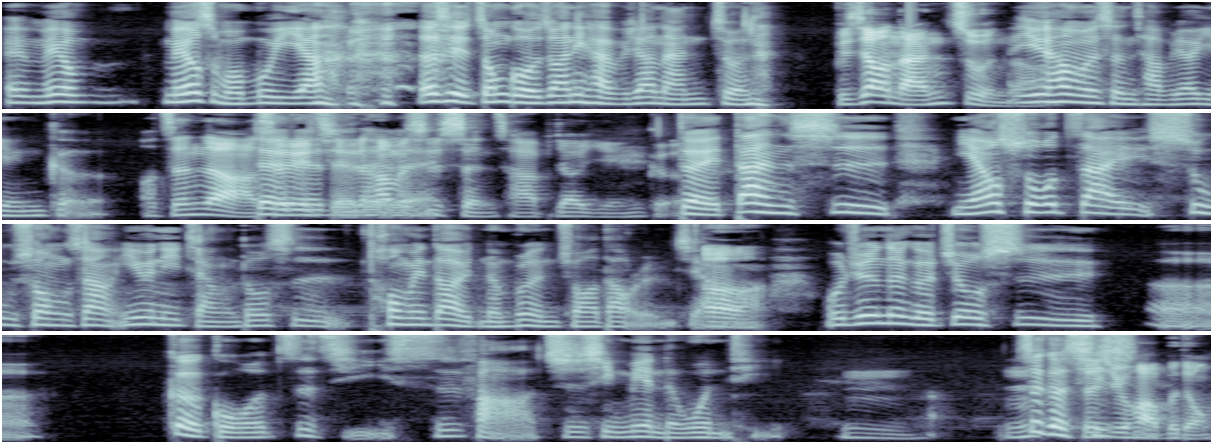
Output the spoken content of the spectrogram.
诶，没有，没有什么不一样，而且中国专利还比较难准，比较难准啊，因为他们审查比较严格哦，真的啊，所以其实他们是审查比较严格。对，但是你要说在诉讼上，因为你讲的都是后面到底能不能抓到人家嘛，嗯，我觉得那个就是呃各国自己司法执行面的问题。嗯，这个这句话不懂，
